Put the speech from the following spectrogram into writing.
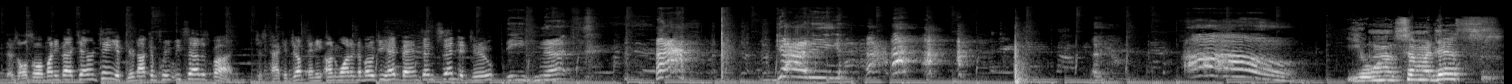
There's also a money back guarantee if you're not completely satisfied. Just package up any unwanted emoji headbands and send it to These nuts. Got him! oh! You want some of this?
